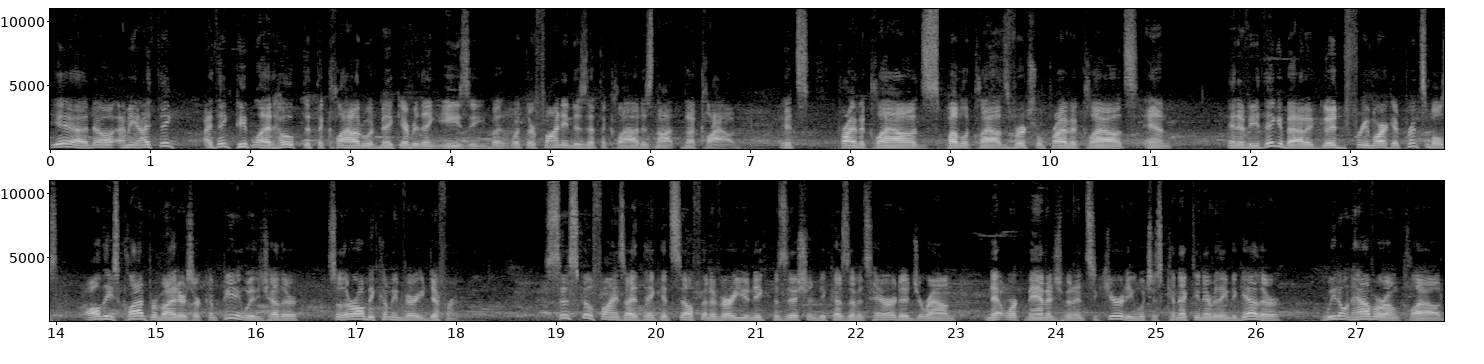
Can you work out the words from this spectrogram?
Yeah, no, I mean, I think, I think people had hoped that the cloud would make everything easy, but what they're finding is that the cloud is not the cloud. It's private clouds, public clouds, virtual private clouds, and, and if you think about it, good free market principles, all these cloud providers are competing with each other, so they're all becoming very different. Cisco finds, I think, itself in a very unique position because of its heritage around network management and security, which is connecting everything together. We don't have our own cloud,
